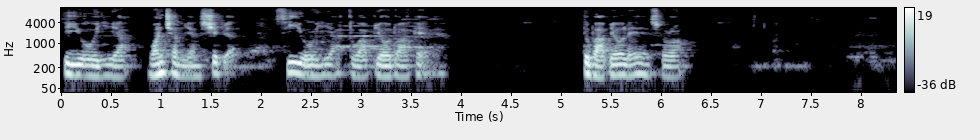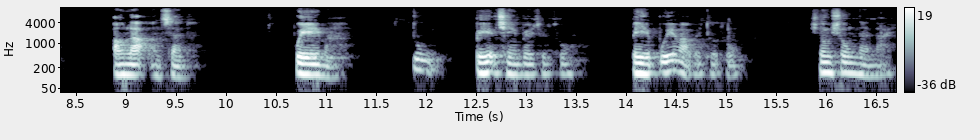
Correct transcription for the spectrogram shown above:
CEO ကြီးက one championship ရ CEO ကြီးကသူကပြောသွားခဲ့တယ်သူဗာပြောလဲဆိုတော့အောင်လာအန်ဆန်ပွဲမှာသူဘယ်အချိန်ပဲထို့ထို့ဘယ်ပွဲမှာပဲထို့ထို့ရှုံရှုံနိုင်နိုင်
